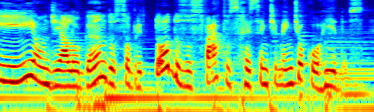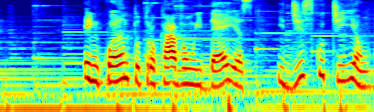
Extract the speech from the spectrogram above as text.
e iam dialogando sobre todos os fatos recentemente ocorridos. Enquanto trocavam ideias e discutiam,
